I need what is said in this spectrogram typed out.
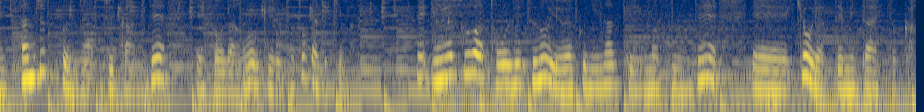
ー、30分の時間で、え相談を受けることができます。で予約は当日の予約になっていますので、えー、今日やってみたいとか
